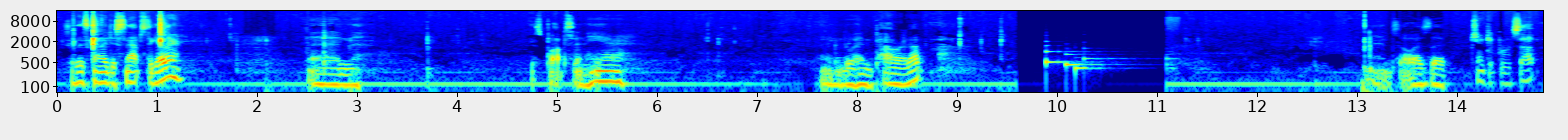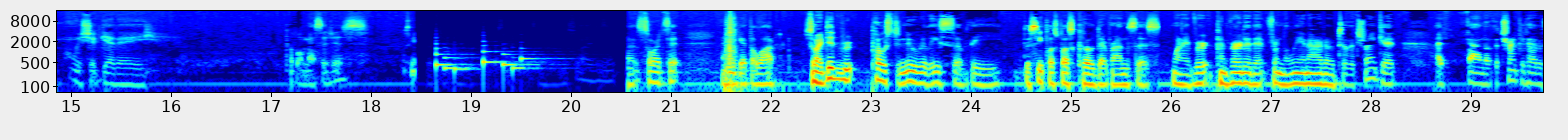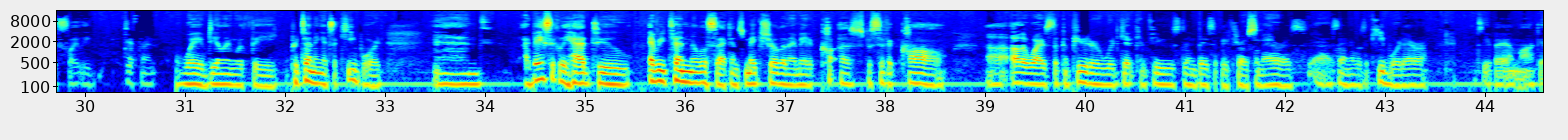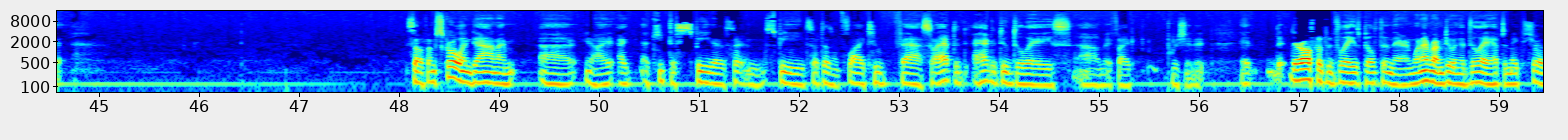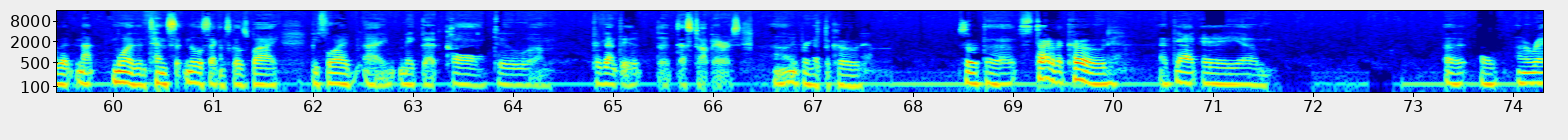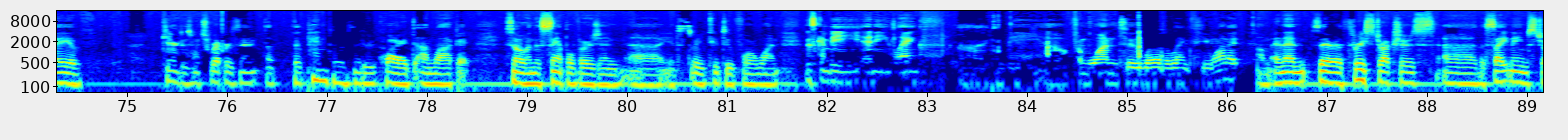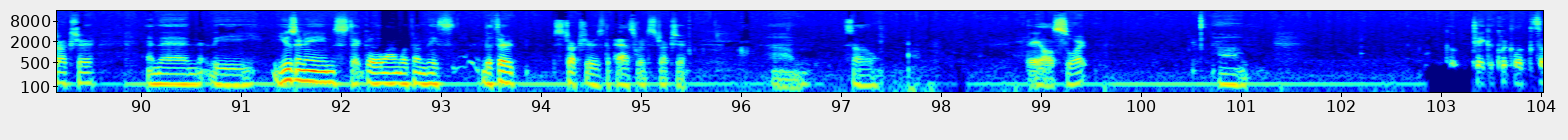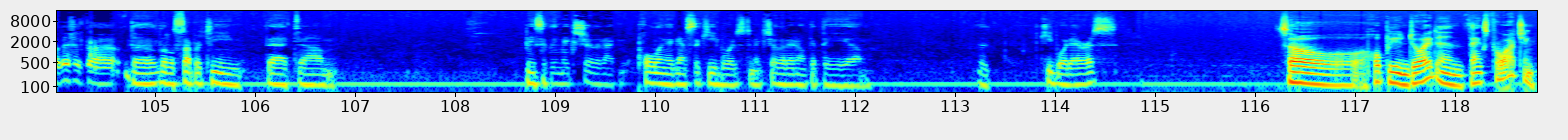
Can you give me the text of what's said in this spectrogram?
So this kind of just snaps together, and this pops in here. We can go ahead and power it up. So as the trinket boots up, we should get a couple messages. It sorts it, and we get the lock. So I did post a new release of the, the C++ code that runs this. When I converted it from the Leonardo to the Trinket, I found that the Trinket had a slightly different way of dealing with the pretending it's a keyboard. And I basically had to, every 10 milliseconds, make sure that I made a, a specific call uh, otherwise, the computer would get confused and basically throw some errors, uh, saying it was a keyboard error. Let's see if I unlock it. So if I'm scrolling down, I'm, uh, you know, I, I, keep the speed at a certain speed so it doesn't fly too fast. So I have to, I have to do delays um, if I push it. It, it. There are also delays built in there, and whenever I'm doing a delay, I have to make sure that not more than 10 milliseconds goes by before I, I make that call to um, prevent the, the desktop errors. Uh, let me bring up the code. So at the start of the code, I've got a, um, a, a, an array of characters which represent the, the, pin codes that are required to unlock it. So in the sample version, uh, it's 32241. This can be any length. Uh, it can be uh, from 1 to whatever length you want it. Um, and then there are three structures, uh, the site name structure, and then the usernames that go along with them. These, the third structure is the password structure. Um, so they all sort. Um, take a quick look. So this is the, the little subroutine that um, basically makes sure that I'm polling against the keyboards to make sure that I don't get the, um, the keyboard errors. So hope you enjoyed and thanks for watching.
